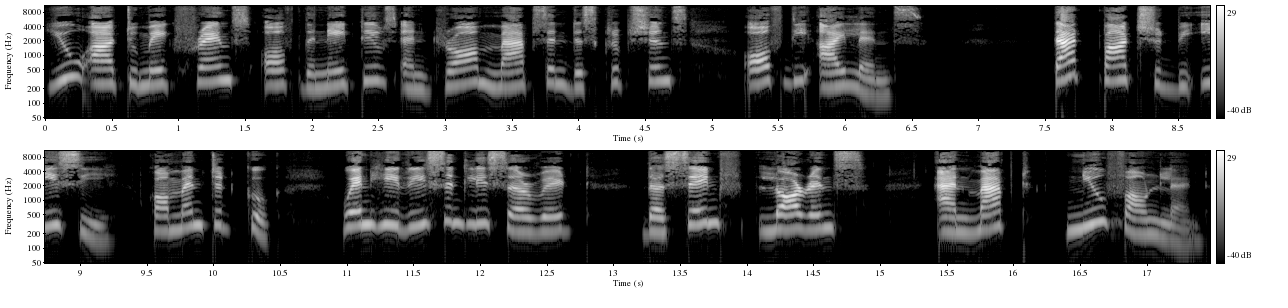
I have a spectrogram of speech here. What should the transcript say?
you are to make friends of the natives and draw maps and descriptions of the islands. That part should be easy, commented Cook when he recently surveyed the St. Lawrence and mapped Newfoundland.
